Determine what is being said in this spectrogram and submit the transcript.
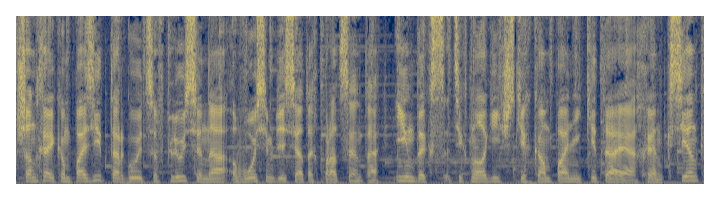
Шанхай Композит торгуется в плюсе на 0,8%. Индекс технологических компаний Китая Хэнк Сенг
